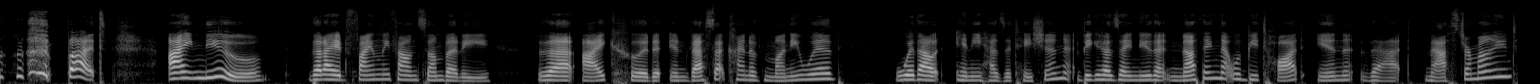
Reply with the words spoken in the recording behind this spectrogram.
but I knew that I had finally found somebody that I could invest that kind of money with without any hesitation because I knew that nothing that would be taught in that mastermind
